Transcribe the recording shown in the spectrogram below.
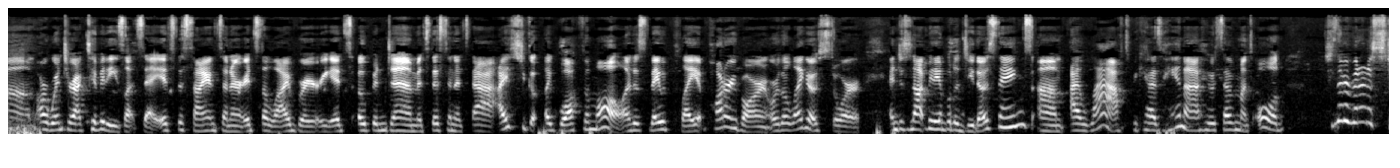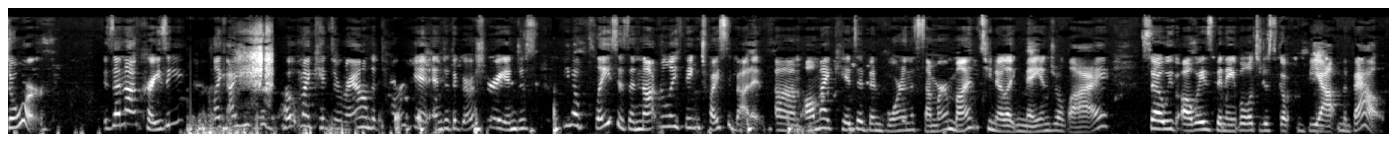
um, our winter activities, let's say it's the science center, it's the library, it's open gym, it's this and it's that. I used to go like walk the mall and just they would play at Pottery Barn or the Lego store and just not being able to do those things. Um, I laughed because Hannah, who was seven months old, she's never been in a store. Is that not crazy? Like I used to tote my kids around to Target and to the grocery and just you know places and not really think twice about it. Um, all my kids have been born in the summer months, you know, like May and July, so we've always been able to just go be out and about.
